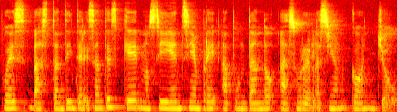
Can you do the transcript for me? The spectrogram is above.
pues bastante interesantes que nos siguen siempre apuntando a su relación con Joe.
